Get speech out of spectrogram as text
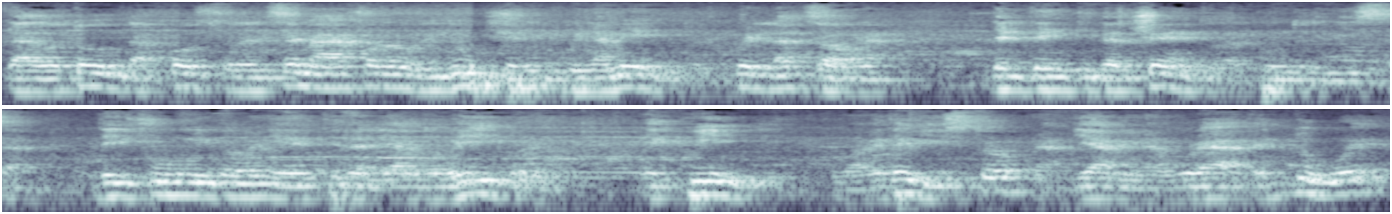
la rotonda a posto del semaforo riduce l'inquinamento in quella zona del 20% dal punto di vista dei fumi provenienti dagli autoveicoli e quindi, come avete visto, ne abbiamo inaugurate due,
